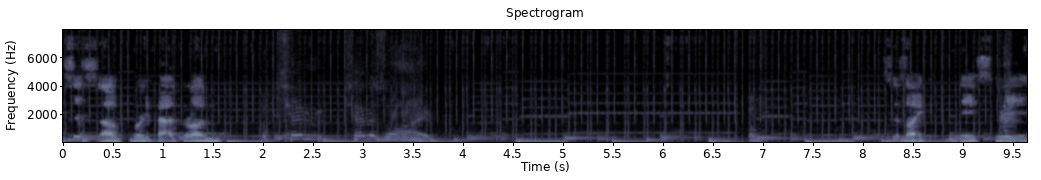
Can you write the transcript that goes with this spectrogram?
This is a pretty fast run. Tim Tim is live. This is like day three.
